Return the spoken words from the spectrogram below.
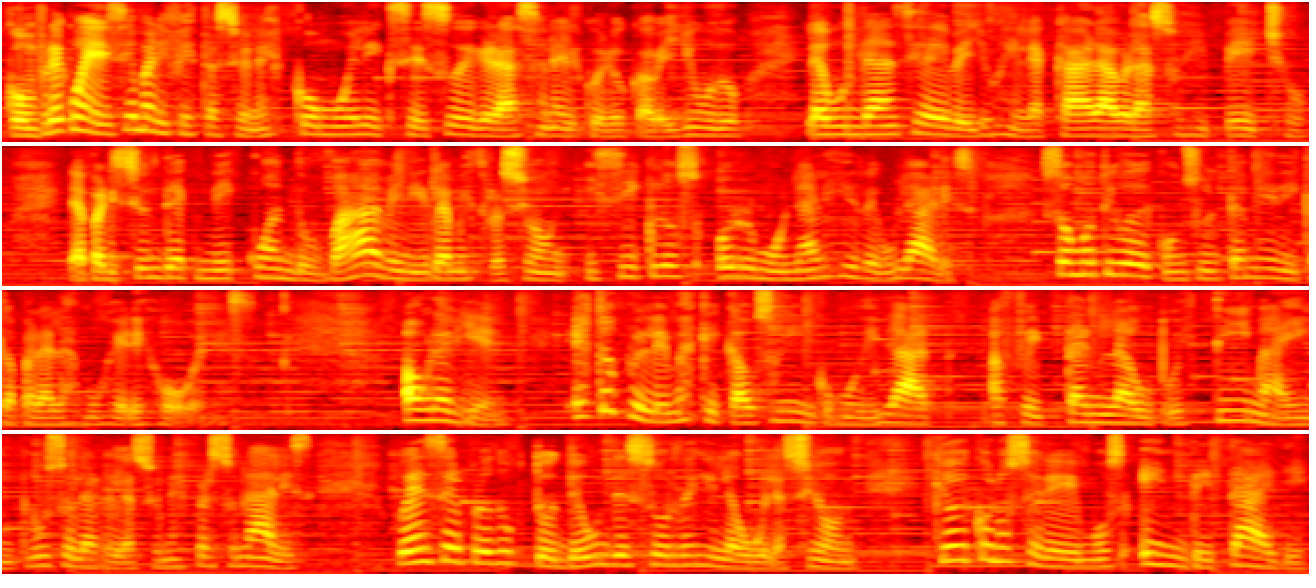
Con frecuencia manifestaciones como el exceso de grasa en el cuero cabelludo, la abundancia de vellos en la cara, brazos y pecho, la aparición de acné cuando va a venir la menstruación y ciclos hormonales irregulares son motivo de consulta médica para las mujeres jóvenes. Ahora bien, estos problemas que causan incomodidad, afectan la autoestima e incluso las relaciones personales pueden ser producto de un desorden en la ovulación que hoy conoceremos en detalle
